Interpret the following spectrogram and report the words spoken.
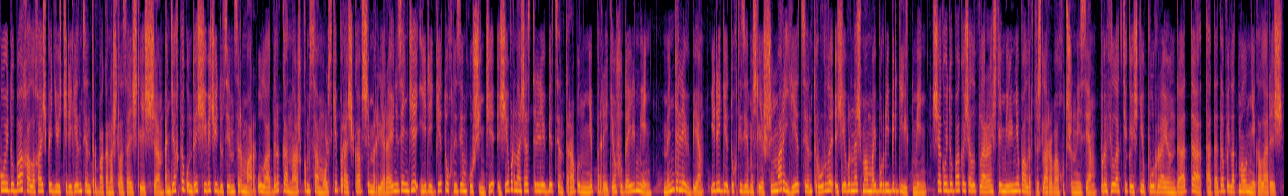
Койдуба халыға ішпедевестереген центр баганашлаза ішлеші. Анжақта күнді шеве чейдуземзір мар. Уладыр, Канаш, Комсомольский, Парачкав, Шемірле районезенде ереге тухнызем хушинже жевырнажас тілевбе центра бұнне пірреде жуда илмень. Мен тілевбе. Ереге тухнызем ішлешін мар е центр урлы жевырнашма майбуры бергелтмен. Шагойдуба кашалытлара ішлемеліне балыртырышларыва худшынызем. Профилактика ішне пур районда да тада да вайлатмалы негаларыш.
